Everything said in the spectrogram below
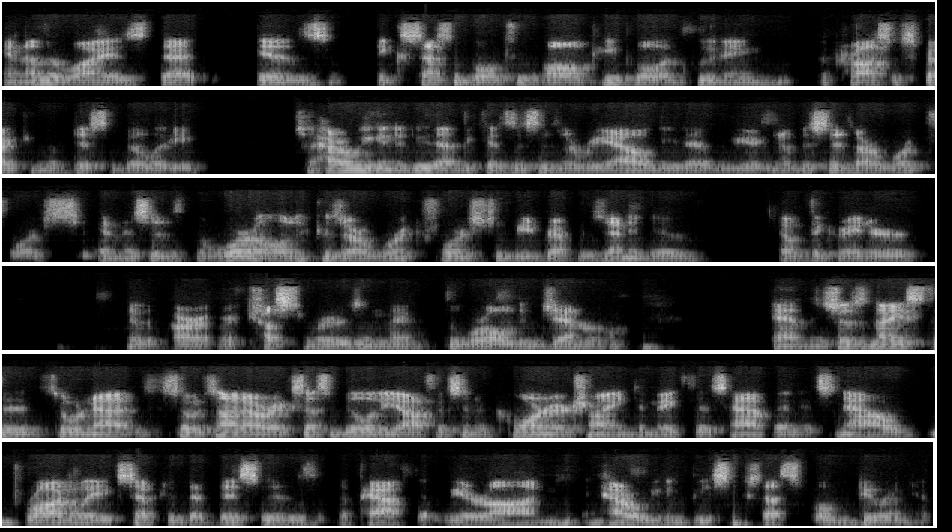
and otherwise that is accessible to all people including across a spectrum of disability. So how are we going to do that? Because this is a reality that we you know this is our workforce and this is the world because our workforce should be representative of the greater you know, our, our customers and the, the world in general and it's just nice to so we're not so it's not our accessibility office in a corner trying to make this happen. It's now broadly accepted that this is the path that we are on and how are we going to be successful doing it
